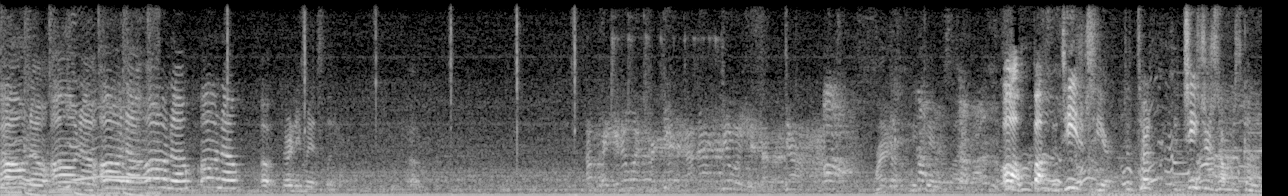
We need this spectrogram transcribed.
Oh no, oh no, oh no, oh no, oh no. Oh, 30 minutes later. Oh. Okay, you know what? Forget it. I'm not doing this. I'm done. He. Oh fuck, the teacher's here. The, ter- the teacher's almost coming.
